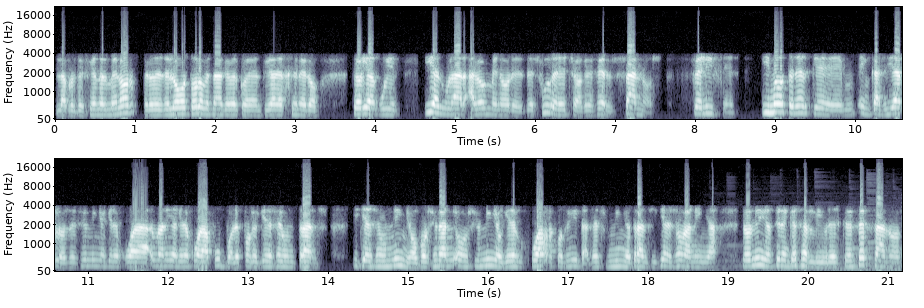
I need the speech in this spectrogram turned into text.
la protección del menor, pero desde luego todo lo que tenga que ver con la identidad de género, teoría queer y anular a los menores de su derecho a crecer sanos, felices y no tener que encasillarlos de si un niño quiere jugar, una niña quiere jugar a fútbol es porque quiere ser un trans y quiere ser un niño, o por si, o si un niño quiere jugar a cocinitas es un niño trans y quiere ser una niña, los niños tienen que ser libres, crecer sanos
